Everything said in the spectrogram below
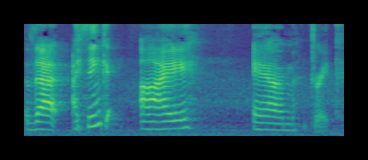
that I think I am Drake.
